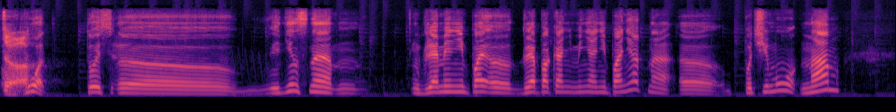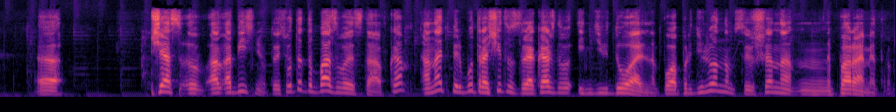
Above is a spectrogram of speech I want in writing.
Так. Вот. То есть, э, единственное, для меня, не э, для пока меня непонятно, э, почему нам Сейчас объясню. То есть вот эта базовая ставка, она теперь будет рассчитываться для каждого индивидуально, по определенным совершенно параметрам.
